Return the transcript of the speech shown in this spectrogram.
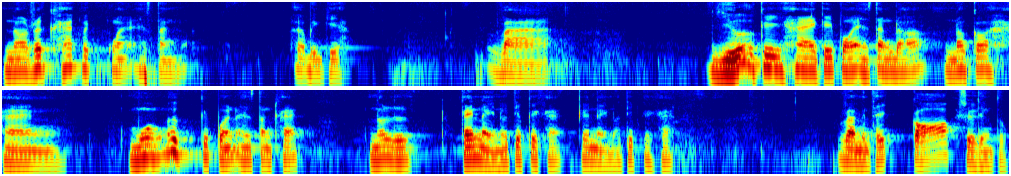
nó rất khác với point instant ở bên kia. Và giữa cái hai cái point instant đó, nó có hàng muôn ức cái point instant khác. Nó cái này nó tiếp cái khác, cái này nó tiếp cái khác. Và mình thấy có sự liên tục.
